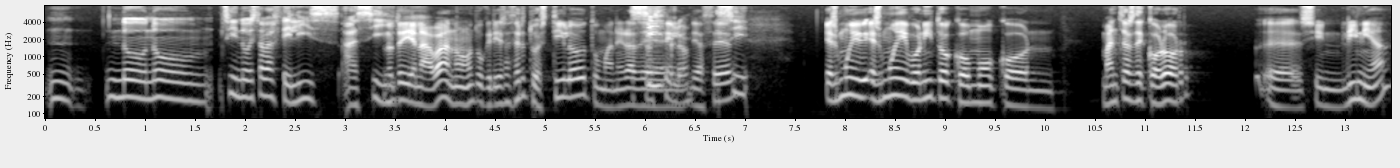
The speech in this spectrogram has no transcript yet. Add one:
no, no, sí, no estaba feliz así. No te llenaba, ¿no? Tú querías hacer tu estilo, tu manera de, de hacer. Sí. Es muy, es muy bonito como con manchas de color, eh, sin línea,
